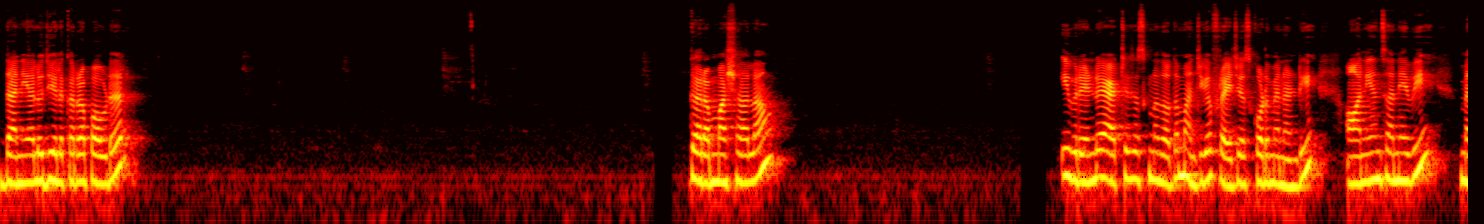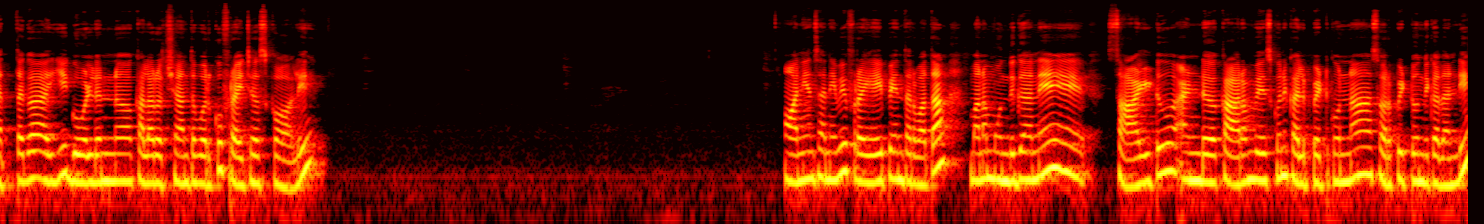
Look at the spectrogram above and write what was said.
ధనియాలు జీలకర్ర పౌడర్. గరం మసాలా. ఇవి రెండు యాడ్ చేసేసుకున్న తర్వాత మంచిగా ఫ్రై చేసుకోవడమేనండి. ఆనియన్స్ అనేవి మెత్తగా అయ్యి గోల్డెన్ కలర్ వచ్చేంత వరకు ఫ్రై చేసుకోవాలి. ఆనియన్స్ అనేవి ఫ్రై అయిపోయిన తర్వాత మనం ముందుగానే సాల్ట్ అండ్ కారం వేసుకొని కలిపెట్టుకున్న సొరపిట్టు ఉంది కదండి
